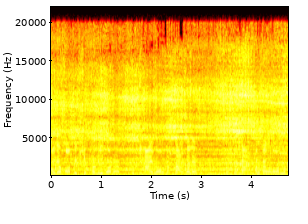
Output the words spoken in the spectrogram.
นี่เดี๋ยวขอปิดคลิปเท่านี้ก่อนนะครับลูกชายร้องกลับบ้านไปแล้วอากาศค่อนข้างร้อนเนอะ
